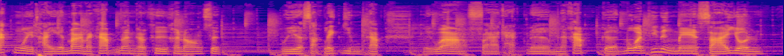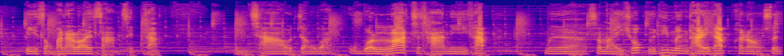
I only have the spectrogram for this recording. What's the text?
นักมวยไทยกันบ้างนะครับ นั่นก็คือขนองศึกวีรศักดิ์เล็กยิมครับ หรือว่าแฟร์แท็กเดิมนะครับ เกิดเมื่อวันที่ 1 เมษายน ปี 2530 ครับ เป็นชาวจังหวัดอุบลราชธานีครับ เมื่อสมัยชกอยู่ที่เมืองไทยครับขนองศึก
